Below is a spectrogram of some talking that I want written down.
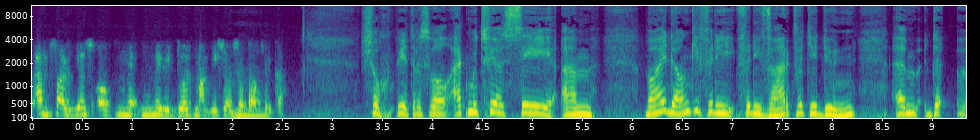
aanval wees of met die doodmaak hier in Suid-Afrika. Sjoe, Petrus, wel, ek moet vir jou sê, ehm um, baie dankie vir die vir die werk wat jy doen. Ehm um,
